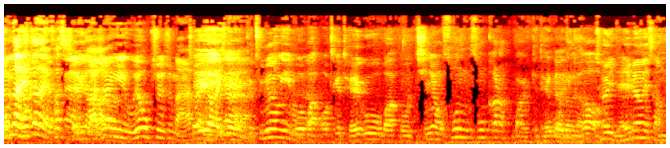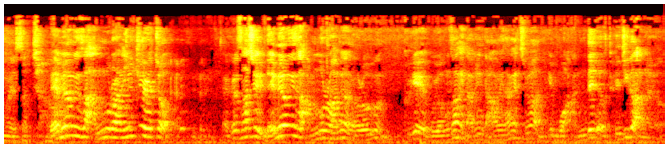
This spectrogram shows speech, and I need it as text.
험난했잖아요 사실 네, 저희가 가정이 우여곡절 좀 많았다. 저희가 이제 그 두 명이 뭐 막 어떻게 되고 막 뭐 진영 손 손가락 막 이렇게 되고 그러니까, 이러면서 저희 네 명이서 안무했었죠. 네 명이서 안무를 한 일주일 했죠. 네, 그래서 사실 네 명이서 안무를 하면 여러분 그게 뭐 영상이 나중에 나오긴 하겠지만 이게 뭐 안 돼요. 되지가 않아요.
